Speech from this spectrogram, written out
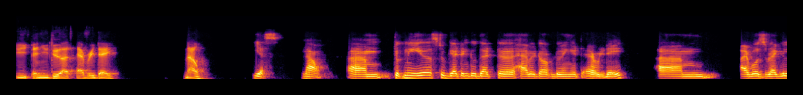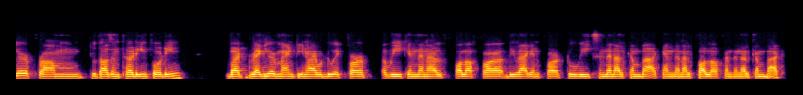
You, and you do that every day now? Yes, now. Um, took me years to get into that uh, habit of doing it every day. Um, I was regular from 2013, 14, but regular meant, you know, I would do it for a week and then I'll fall off for the wagon for two weeks and then I'll come back and then I'll fall off and then I'll come back.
